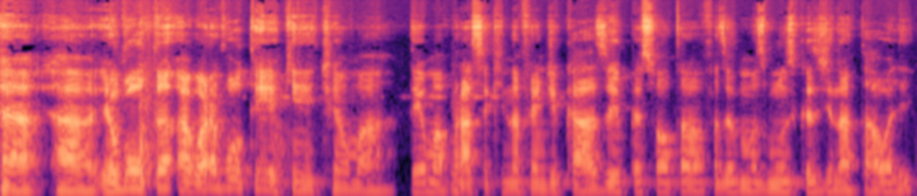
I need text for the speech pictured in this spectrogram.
É, eu voltando, agora voltei aqui, tinha uma, tem uma praça aqui na frente de casa e o pessoal tava fazendo umas músicas de Natal ali,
